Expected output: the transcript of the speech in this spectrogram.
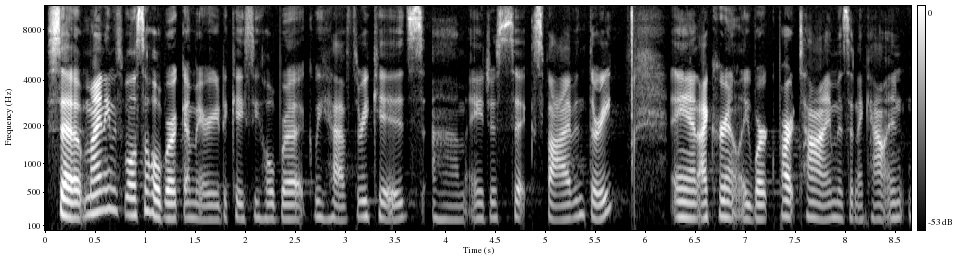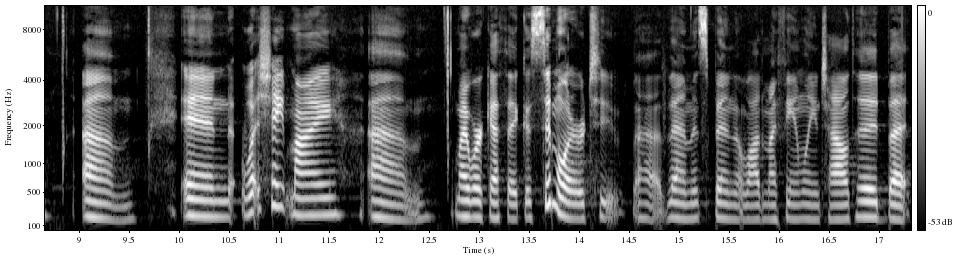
So, my name is Melissa Holbrook. I'm married to Casey Holbrook. We have three kids, um, ages six, five, and three. And I currently work part time as an accountant. Um, and what shaped my um, my work ethic is similar to uh, them. It's been a lot of my family and childhood, but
